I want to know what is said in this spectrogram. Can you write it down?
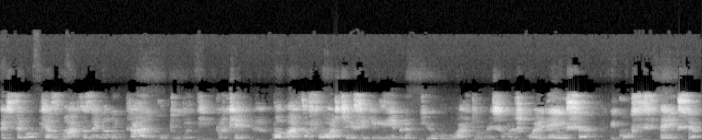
percebam que as marcas ainda não entraram com tudo aqui. Por quê? Uma marca forte, esse equilíbrio que o Arthur mencionou de coerência e consistência,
